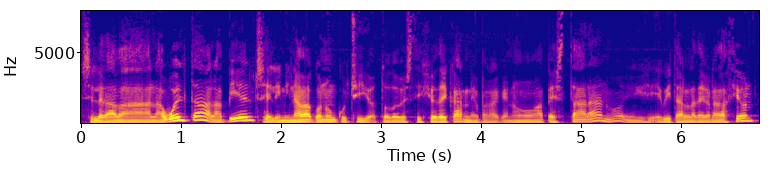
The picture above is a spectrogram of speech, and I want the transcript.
Se le daba la vuelta a la piel, se eliminaba con un cuchillo todo vestigio de carne para que no apestara, ¿no? Y evitar la degradación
